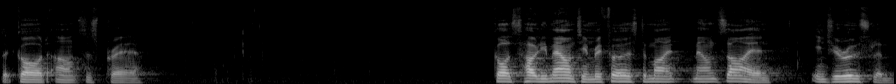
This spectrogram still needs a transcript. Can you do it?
that God answers prayer. God's holy mountain refers to Mount Zion in Jerusalem.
